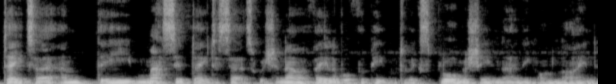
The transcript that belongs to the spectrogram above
data and the massive data sets which are now available for people to explore machine learning online,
